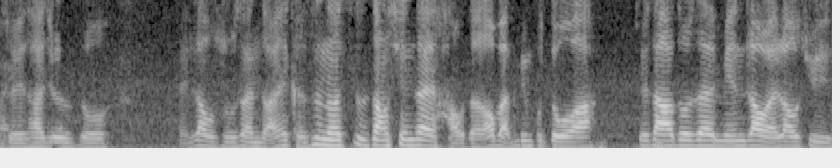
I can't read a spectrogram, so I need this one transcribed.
所以他就是说，绕树三找。哎，可是呢，事实上现在好的老板并不多啊，所以大家都在那边绕来绕去，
